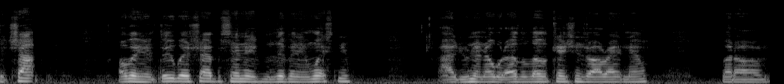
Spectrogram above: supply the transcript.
to Chop over here in Thruway Shopping Center if you're living in Winston. I do not know what other locations are right now, but um,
